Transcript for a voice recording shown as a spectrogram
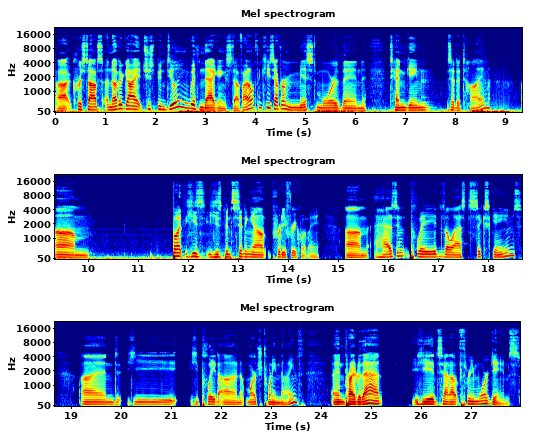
Uh, Kristaps, another guy, just been dealing with nagging stuff. I don't think he's ever missed more than ten games at a time. Um, but he's he's been sitting out pretty frequently. Um, hasn't played the last six games, and he he played on March 29th, and prior to that, he had sat out three more games.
